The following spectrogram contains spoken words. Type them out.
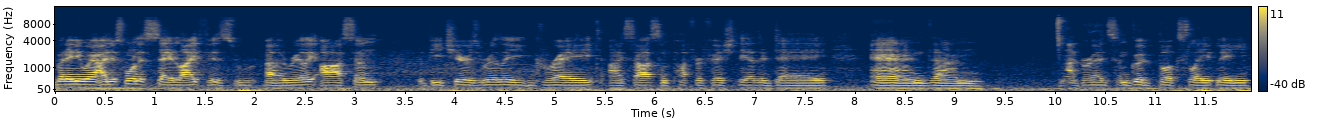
But anyway, I just want to say life is uh, really awesome. The beach here is really great. I saw some pufferfish the other day, and um, I've read some good books lately.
